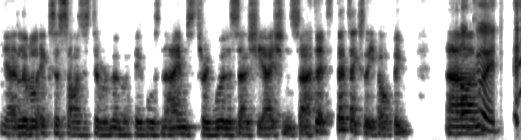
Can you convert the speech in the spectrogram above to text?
you know, little exercises to remember people's names through word association. So that's that's actually helping. oh, Um, good.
